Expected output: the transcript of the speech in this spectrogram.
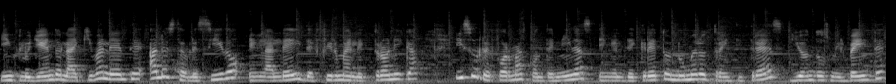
incluyendo la equivalente a lo establecido en la Ley de Firma Electrónica y sus reformas contenidas en el decreto número 33-2020,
